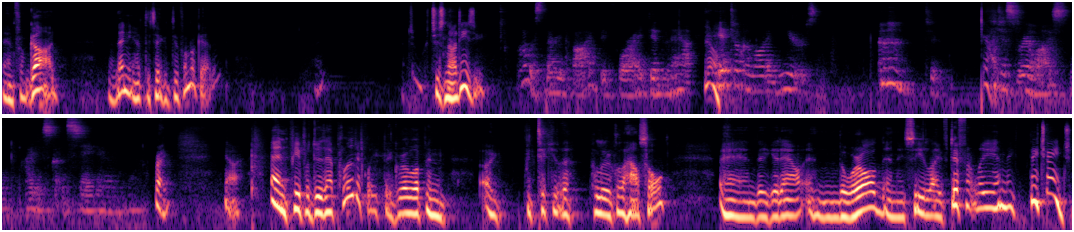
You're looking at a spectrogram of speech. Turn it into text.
and from God, then you have to take a different look at it, which- is not easy. I was thirty-five before I did that. Yeah. It took a lot of years to, Yeah. I just realized, well, I just couldn't stay there anymore. Right. Yeah. And people do that politically. They grow up in a particular political household and they get out in the world and they see life differently and they, they change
